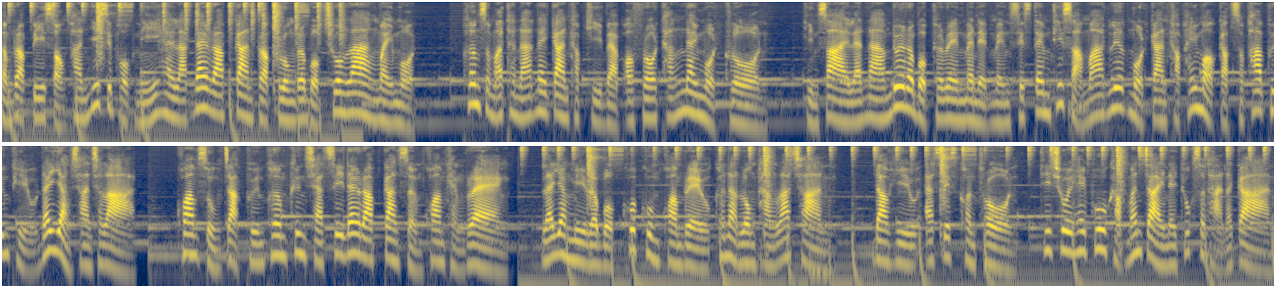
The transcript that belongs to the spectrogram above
สำหรับปี 2026 นี้ไฮลักได้รับการปรับปรุงระบบช่วงล่างใหม่หมด เพิ่มสมรรถนะในการขับขี่แบบออฟโรดทั้งในโหมดโคลนหินทรายและน้ำด้วยระบบ Terrain Management System ที่สามารถเลือกโหมดการขับให้เหมาะกับสภาพพื้นผิวได้อย่างชาญฉลาด ความสูงจากพื้นเพิ่มขึ้นแชสซีได้รับการเสริมความแข็งแรง และยังมีระบบควบคุมความเร็วขณะลงทางลาดชัน Downhill Assist Control ที่ช่วยให้ผู้ขับมั่นใจในทุกสถานการณ์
